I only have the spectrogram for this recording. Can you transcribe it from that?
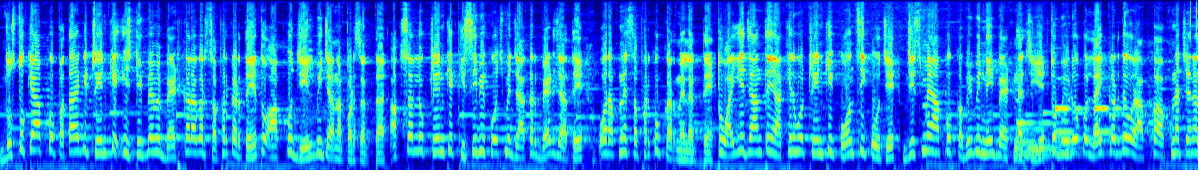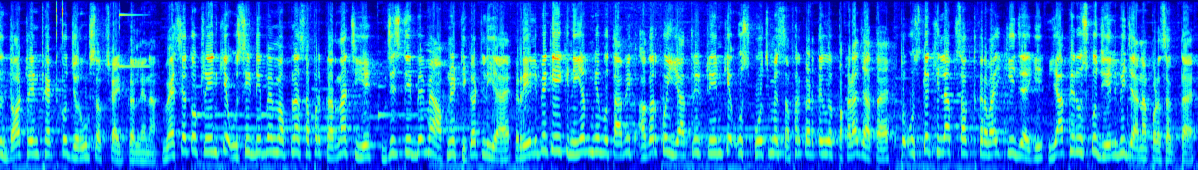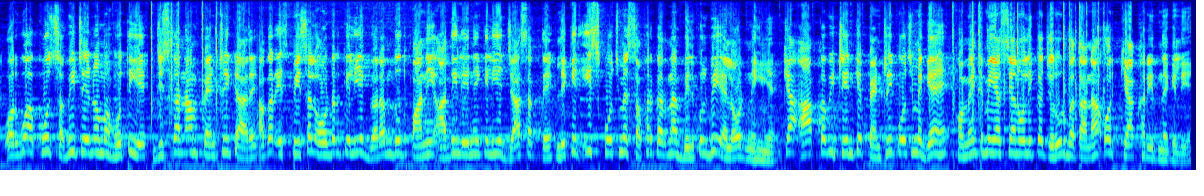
दोस्तों, क्या आपको पता है कि ट्रेन के इस डिब्बे में बैठकर अगर सफ़र करते हैं तो आपको जेल भी जाना पड़ सकता है। अक्सर लोग ट्रेन के किसी भी कोच में जाकर बैठ जाते हैं और अपने सफ़र को करने लगते हैं। तो आइए जानते हैं, आखिर वो ट्रेन की कौन सी कोच है, जिसमें आपको कभी भी नहीं बैठना चाहिए। तो वीडियो को लाइक कर दे और आपका अपना चैनल द ट्रेन फैक्ट को ज़रूर सब्सक्राइब कर लेना। वैसे तो ट्रेन के उसी डिब्बे में अपना सफ़र करना चाहिए, जिस डिब्बे में आपने टिकट लिया है। रेलवे के एक नियम के मुताबिक, अगर कोई यात्री ट्रेन के उस कोच में सफ़र करते हुए पकड़ा जाता है तो उसके खिलाफ सख्त कार्रवाई की जाएगी या फिर उसको जेल भी जाना पड़ सकता है। और वो कोच सभी ट्रेनों में होती है, जिसका नाम पेंट्री कार है। अगर स्पेशल ऑर्डर के लिए गर्म दूध, पानी आदि लेने के लिए जा सकते हैं, लेकिन इस कोच में सफ़र करना बिल्कुल भी अलाउड नहीं है। क्या आप कभी ट्रेन के पेंट्री कोच में गए हैं? कमेंट में यस या ज़रूर बताना और क्या खरीदने के लिए।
